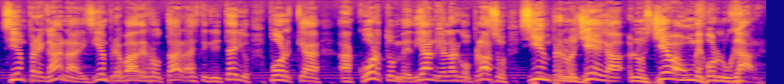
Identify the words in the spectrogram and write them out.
siempre gana y siempre va a derrotar a este criterio, porque a, corto, mediano y a largo plazo siempre nos llega, nos lleva a un mejor lugar.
